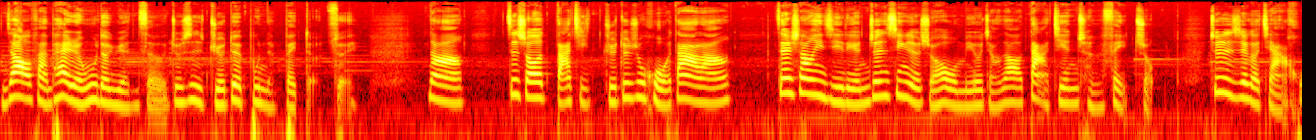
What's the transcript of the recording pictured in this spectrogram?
你知道反派人物的原则就是绝对不能被得罪。那这时候妲己绝对是火大啦。在上一集廉贞星的时候，我们有讲到大奸臣费仲，就是这个家伙，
